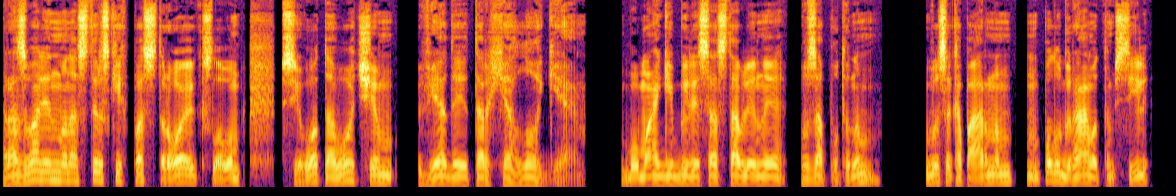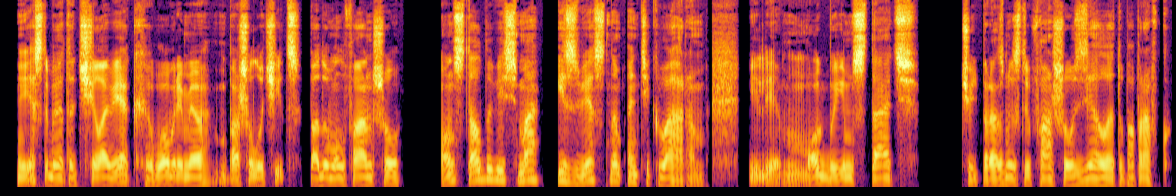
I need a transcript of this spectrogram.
развалин монастырских построек, словом, всего того, чем ведает археология. Бумаги были составлены в запутанном, высокопарном, полуграмотном стиле. Если бы этот человек вовремя пошел учиться, подумал Фаншу, он стал бы весьма известным антикваром, или мог бы им стать. Чуть поразмыслив, Фаншоу сделал эту поправку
